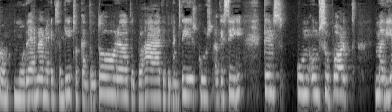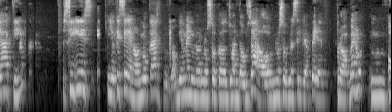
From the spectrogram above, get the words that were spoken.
com moderna en aquest sentit, soc cantautora, tot plegat, he fet uns discos, el que sigui, tens un, un suport mediàtic siguis, jo què sé, en el meu cas, doncs, òbviament no, no sóc el Joan Dausà o no sóc la Sílvia Pérez, però, bueno, O,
